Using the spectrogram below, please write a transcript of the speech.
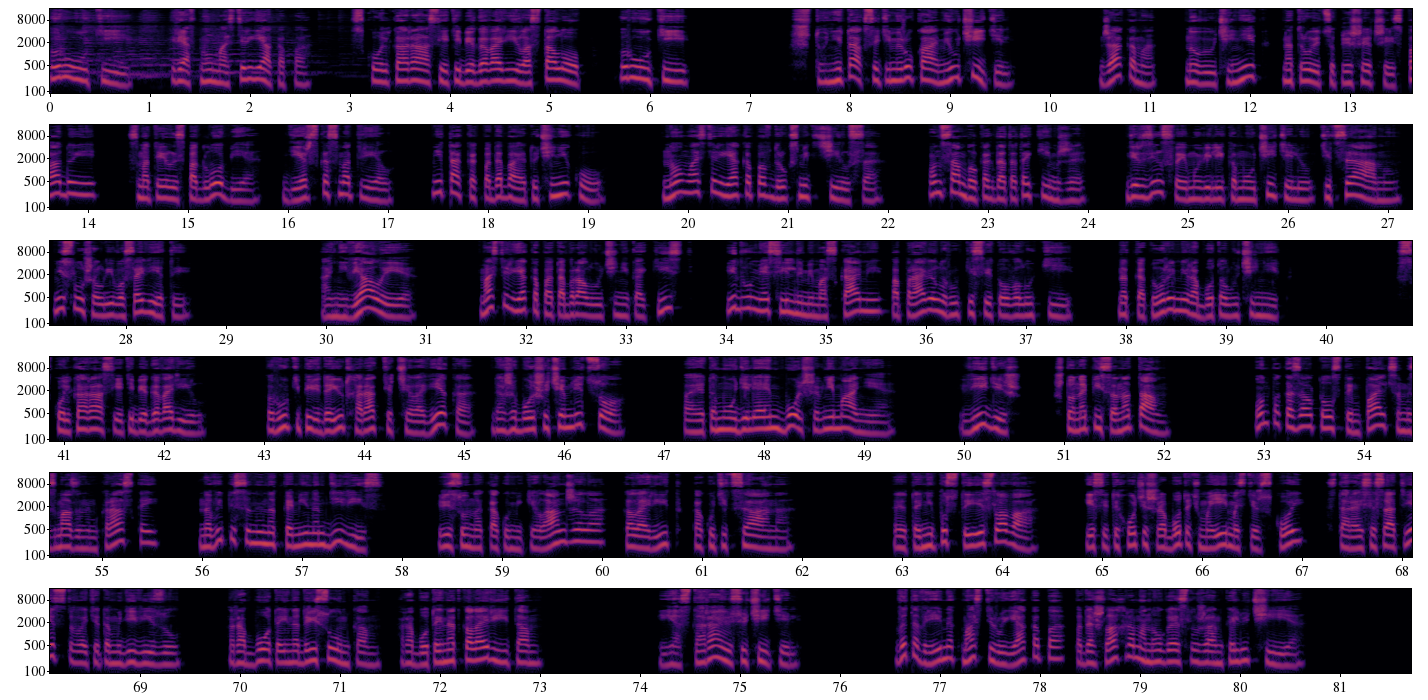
«Руки!» — рявкнул мастер Якопа. «Сколько раз я тебе говорила, столоп! Руки!» «Что не так с этими руками, учитель?» Джакомо, новый ученик, на троицу пришедший из Падуи, смотрел из-под лобья, дерзко смотрел, не так, как подобает ученику. Но мастер Якопа вдруг смягчился. Он сам был когда-то таким же, дерзил своему великому учителю Тициану, не слушал его советы, они вялые. Мастер Якоб отобрал у ученика кисть и двумя сильными мазками поправил руки святого Луки, над которыми работал ученик. Сколько раз я тебе говорил, руки передают характер человека даже больше, чем лицо, поэтому уделяем больше внимания. Видишь, что написано там? Он показал толстым пальцем, измазанным краской, на выписанный над камином девиз Рисунок, как у Микеланджело, колорит, как у Тициана. Это не пустые слова. Если ты хочешь работать в моей мастерской, старайся соответствовать этому девизу. Работай над рисунком, работай над колоритом. Я стараюсь, учитель. В это время к мастеру Якопа подошла хромоногая служанка Лючия.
